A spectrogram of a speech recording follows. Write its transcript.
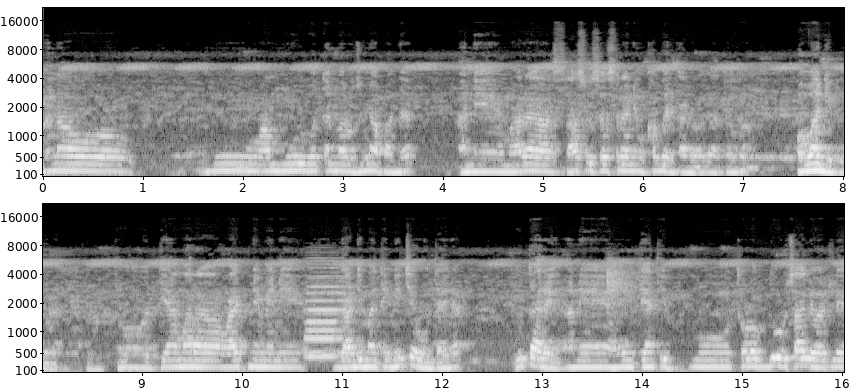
બનાવ હું આમ મૂળ વતન મારું જૂના પાદર અને મારા સાસુ સસરાની હું ખબર કાઢવા જતો હતો ભવાનીપુરા. તો ત્યાં મારા વાઈફને મેં ગાડીમાંથી નીચે ઉતાર્યા. ઉતારે અને હું ત્યાંથી હું થોડોક દૂર ચાલ્યો એટલે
